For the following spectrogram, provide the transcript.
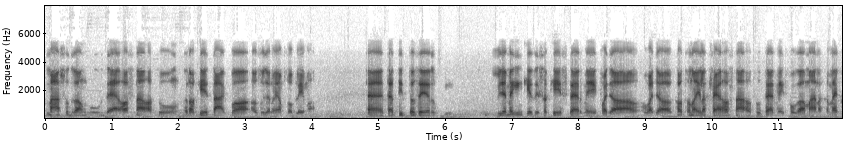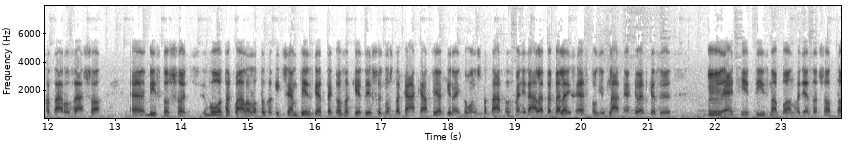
másodrangú, de használható rakétákba, az ugyanolyan probléma. Eh, tehát itt azért ugye megint kérdés a késztermék, vagy a, vagy a katonailag felhasználható termék fogalmának a meghatározása. Biztos, hogy voltak vállalatok, akik csempészgettek, az a kérdés, hogy most a KKP, a kínai kommunista párt, az mennyire áll ebbe bele, és ezt fogjuk látni a következő bő egy hét tíz napban, hogy ez a csata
